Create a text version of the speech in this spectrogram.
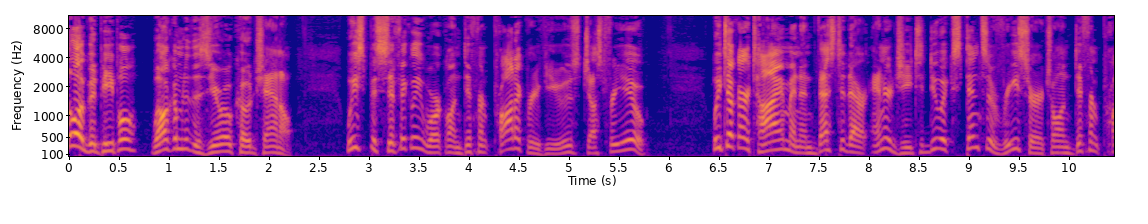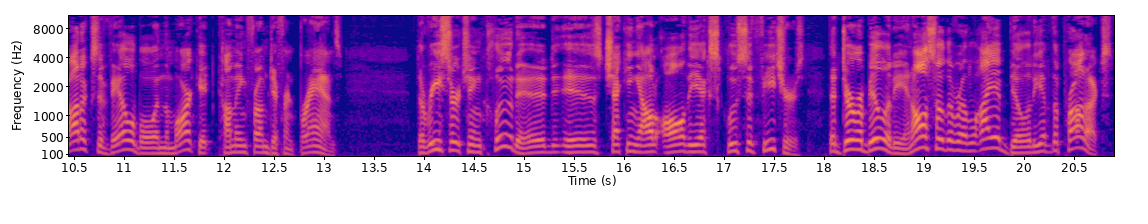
Hello, good people. Welcome to the Zero Code channel. We specifically work on different product reviews just for you. We took our time and invested our energy to do extensive research on different products available in the market coming from different brands. The research included is checking out all the exclusive features, the durability, and also the reliability of the products.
